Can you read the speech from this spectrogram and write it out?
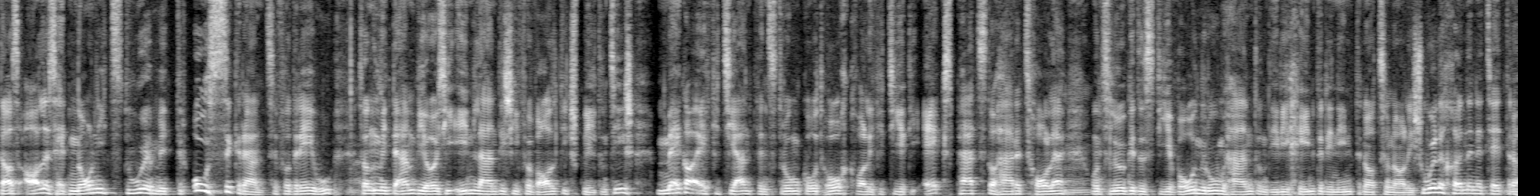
das alles hat noch nichts zu tun mit der Aussengrenze von der EU, sondern mit dem, wie unsere inländische Verwaltung spielt. Und sie ist mega effizient, wenn es darum geht, hochqualifizierte Expats hierher zu holen und zu schauen, dass die Wohnraum haben und ihre Kinder in internationale Schulen können etc.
